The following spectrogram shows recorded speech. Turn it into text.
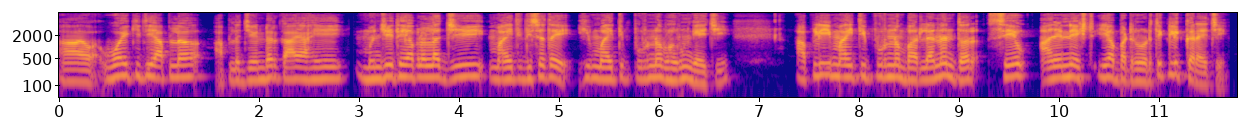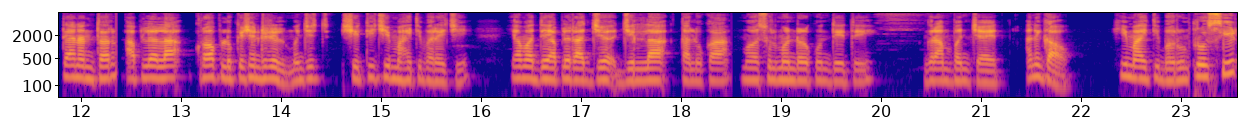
वय किती आपलं? आपलं जेंडर काय आहे? म्हणजे इथे आपल्याला जी माहिती दिसत आहे ही माहिती पूर्ण भरून घ्यायची. आपली माहिती पूर्ण भरल्यानंतर सेव्ह आणि नेक्स्ट या बटनवरती क्लिक करायचे. त्यानंतर आपल्याला क्रॉप लोकेशन डिटेल म्हणजेच शेतीची माहिती भरायची. यामध्ये आपले राज्य जिल्हा तालुका महसूल मंडळ कोणते येते ग्रामपंचायत आणि गाव ही माहिती भरून प्रोसीड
